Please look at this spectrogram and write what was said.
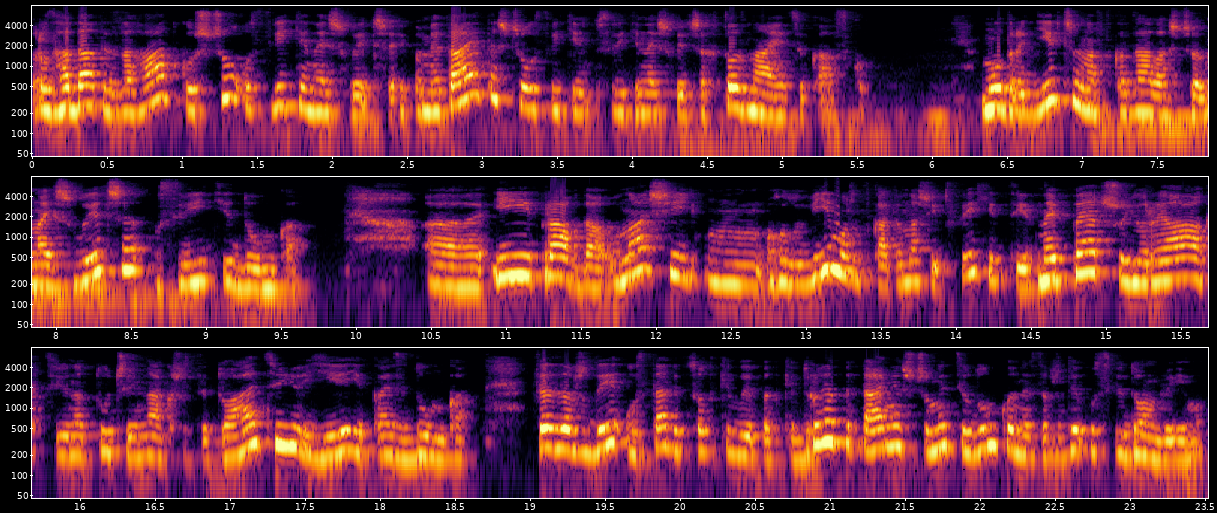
розгадати загадку, що у світі найшвидше. І пам'ятаєте, що у світі, в світі найшвидше? Хто знає цю казку? Мудра дівчина сказала, що найшвидше у світі думка. Е, І правда, у нашій голові, можна сказати, в нашій психіці найпершою реакцією на ту чи інакшу ситуацію є якась думка. Це завжди у 100% випадків. Друге питання, що ми цю думку не завжди усвідомлюємо.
